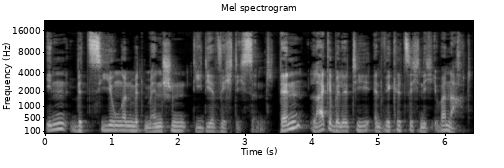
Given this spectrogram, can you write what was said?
in Beziehungen mit Menschen, die dir wichtig sind. Denn Likeability entwickelt sich nicht über Nacht.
